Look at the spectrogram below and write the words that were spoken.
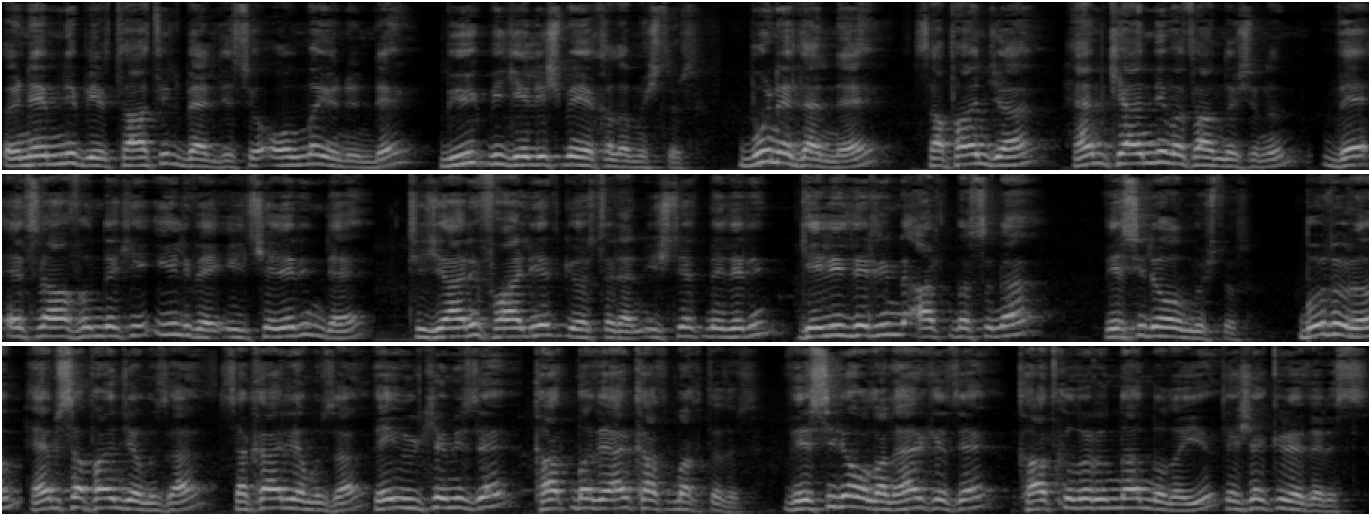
önemli bir tatil beldesi olma yönünde büyük bir gelişme yakalamıştır. Bu nedenle Sapanca hem kendi vatandaşının ve etrafındaki il ve ilçelerin de ticari faaliyet gösteren işletmelerin gelirlerinin artmasına vesile olmuştur. Bu durum hem Sapanca'mıza, Sakarya'mıza ve ülkemize katma değer katmaktadır. Vesile olan herkese katkılarından dolayı teşekkür ederiz.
